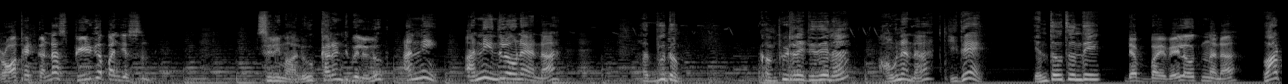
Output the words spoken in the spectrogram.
రాకెట్ కన్నా స్పీడ్గా పనిచేస్తుంది. సినిమాలు కరెంట్ బిల్లులు అన్ని అన్ని ఇందులో ఉన్నాయన్నా. అద్భుతం. కంప్యూటర్ నెట్ ఇదేనా? అవునన్నా ఇదే. ఎంత అవుతుంది డెబ్బై వేలు అవుతుందన్నా. వాట్?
